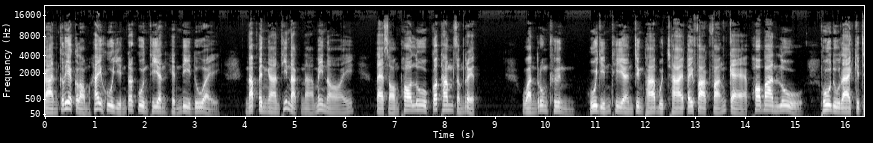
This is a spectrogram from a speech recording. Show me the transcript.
การเกลี้ยกล่อมให้ฮูหยินตระกูลเทียนเห็นดีด้วย นับเป็นงานที่หนักหนาไม่น้อย แต่สองพ่อลูกก็ทำสำเร็จ วันรุ่งขึ้นฮูหยินเทียนจึงพาบุตรชายไปฝากฝังแก่พ่อบ้านลู่ผู้ดูแลกิจ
